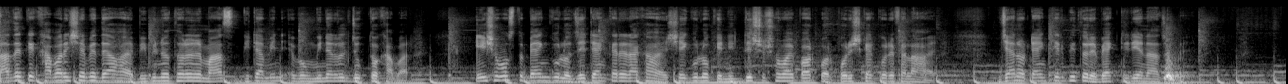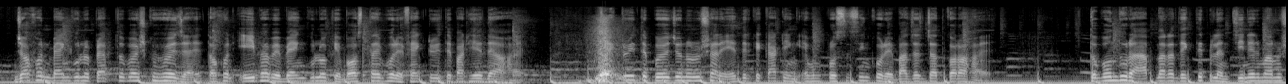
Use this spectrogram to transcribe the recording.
তাদেরকে খাবার হিসেবে দেওয়া হয় বিভিন্ন ধরনের মাছ, ভিটামিন এবং মিনারেল যুক্ত খাবার। এই সমস্ত ব্যাংকগুলো যে ট্যাঙ্কারে রাখা হয়, সেগুলোকে নির্দিষ্ট সময় পর পর পরিষ্কার করে ফেলা হয়, যেন ট্যাঙ্কের ভিতরে ব্যাকটেরিয়া না জমে। যখন ব্যাংকগুলো প্রাপ্তবয়স্ক হয়ে যায়, তখন এইভাবে ব্যাংকগুলোকে বস্তায় ভরে ফ্যাক্টরিতে পাঠিয়ে দেওয়া হয়। ফ্যাক্টরিতে প্রয়োজন অনুসারে এদেরকে কাটিং এবং প্রসেসিং করে বাজারজাত করা হয়। তো বন্ধুরা, আপনারা দেখতে পেলেন চীনের মানুষ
